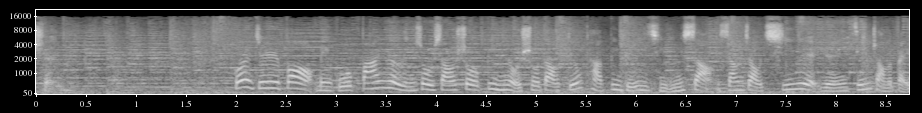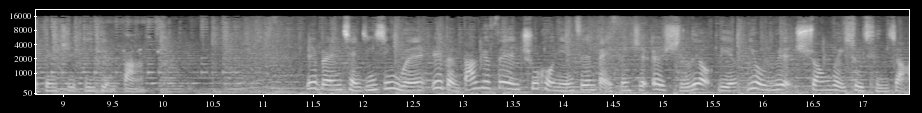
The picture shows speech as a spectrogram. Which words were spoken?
成。华尔街日报，美国八月零售销售并没有受到 Delta 病毒疫情影响，相较七月仍增长了百分之一点八。日本产经新闻，日本八月份出口年增百分之二十六，连六月双位数成长。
